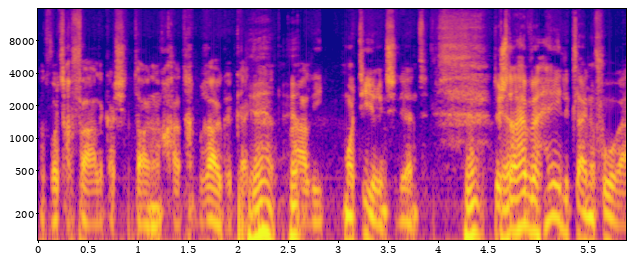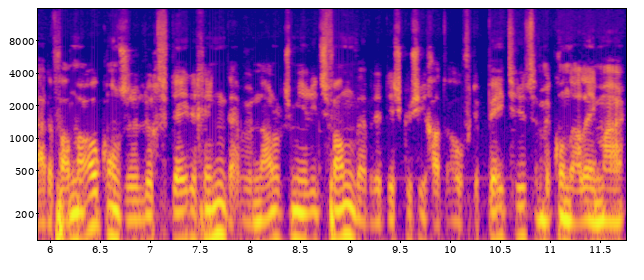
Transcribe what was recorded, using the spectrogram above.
Dat wordt gevaarlijk als je het dan gaat gebruiken. Kijk ja, naar het ja. Mortierincident. Ja, dus ja. daar hebben we hele kleine voorraden van. Maar ook onze luchtverdediging, daar hebben we nauwelijks meer iets van. We hebben de discussie gehad over de Patriots. En we konden alleen maar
